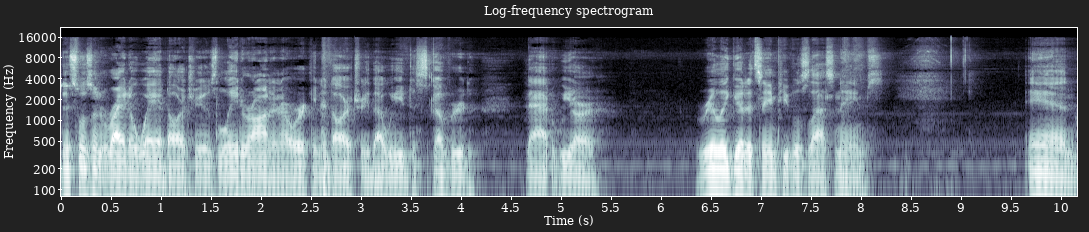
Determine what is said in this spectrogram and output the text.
this wasn't right away at Dollar Tree. It was later on in our working at Dollar Tree that we discovered that we are really good at saying people's last names. And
